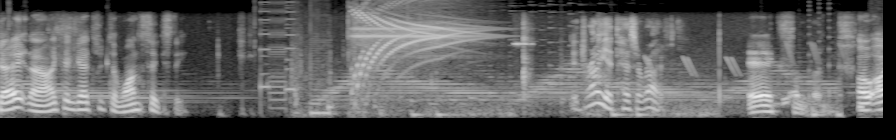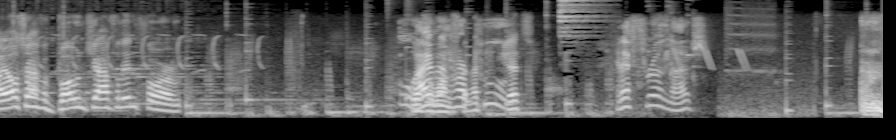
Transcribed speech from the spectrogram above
Okay, now I can get you to 160. The Dryad has arrived. Excellent. Oh, I also have a bone javelin for. Oh, I have a harpoon. Yes. And I have throwing knives. I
